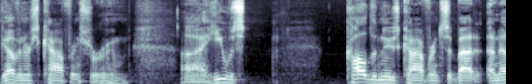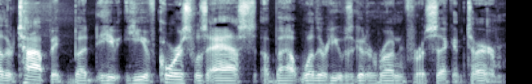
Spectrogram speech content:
governor's conference room. Uh, he was called the news conference about another topic, but he, he of course was asked about whether he was going to run for a second term.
